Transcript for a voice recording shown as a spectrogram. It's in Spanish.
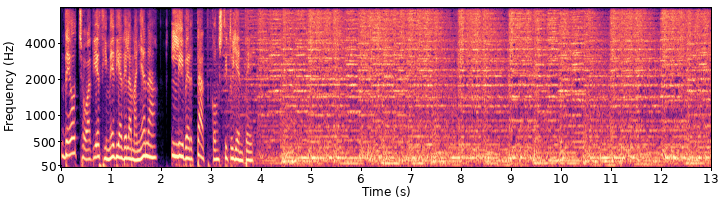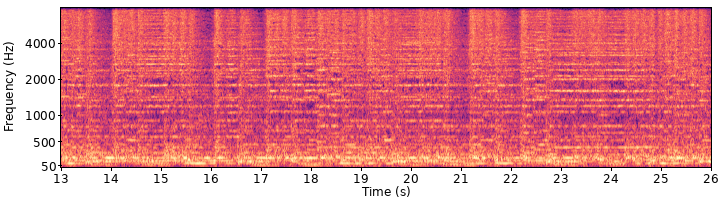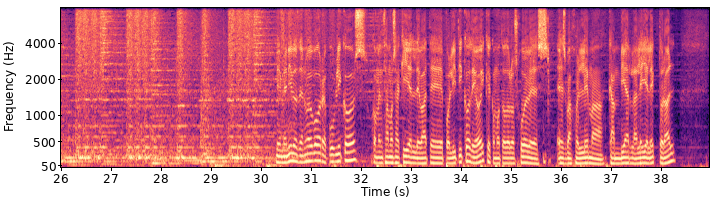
De 8 a 10 y media de la mañana, Libertad Constituyente. Bienvenidos de nuevo, repúblicos. Comenzamos aquí el debate político de hoy, que como todos los jueves es bajo el lema Cambiar la ley electoral.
